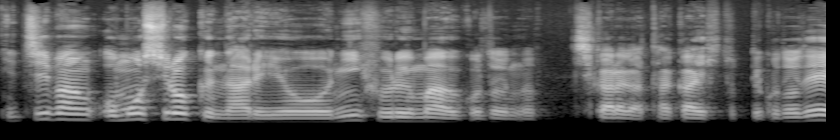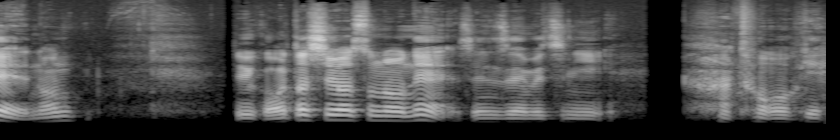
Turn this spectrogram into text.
一番面白くなるように振る舞うことの力が高い人ってことでなんていうか私はそのね全然別にあの芸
